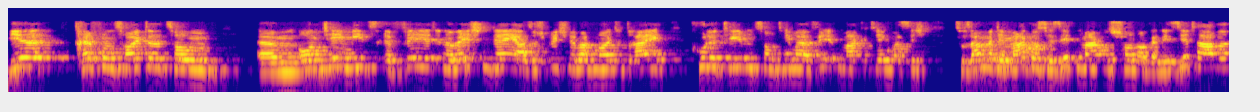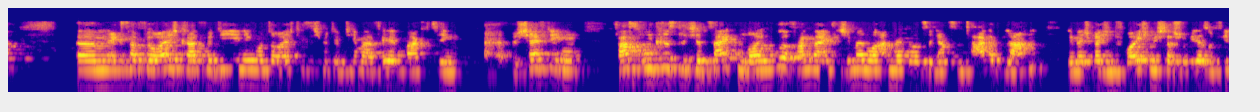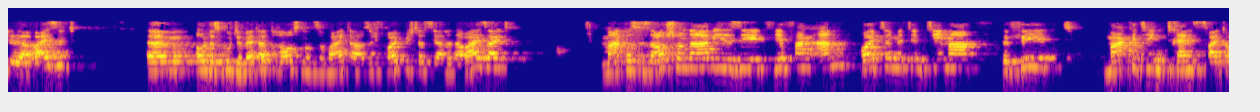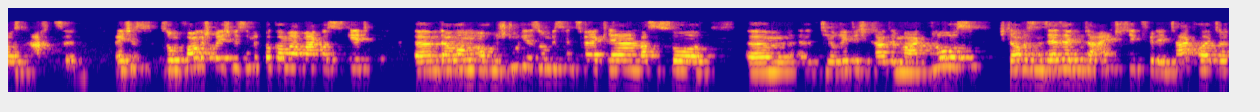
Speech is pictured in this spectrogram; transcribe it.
Wir treffen uns heute zum ähm, OMT Meets Affiliate Innovation Day. Also sprich, wir machen heute drei coole Themen zum Thema Affiliate Marketing, was ich zusammen mit dem Markus, ihr seht den Markus schon organisiert habe. Ähm, extra für euch, gerade für diejenigen unter euch, die sich mit dem Thema Affiliate Marketing beschäftigen. Fast unchristliche Zeiten, 9 Uhr fangen wir eigentlich immer nur an, wenn wir unsere ganzen Tage planen. Dementsprechend freue ich mich, dass schon wieder so viele dabei sind ähm, und das gute Wetter draußen und so weiter. Also ich freue mich, dass ihr alle dabei seid. Markus ist auch schon da, wie ihr seht. Wir fangen an heute mit dem Thema Affiliate Marketing Trends 2018. Wenn ich es so im Vorgespräch ein bisschen mitbekommen habe, Markus, es geht ähm, darum, auch eine Studie so ein bisschen zu erklären, was ist so ähm, theoretisch gerade im Markt los. Ich glaube, es ist ein sehr, sehr guter Einstieg für den Tag heute.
